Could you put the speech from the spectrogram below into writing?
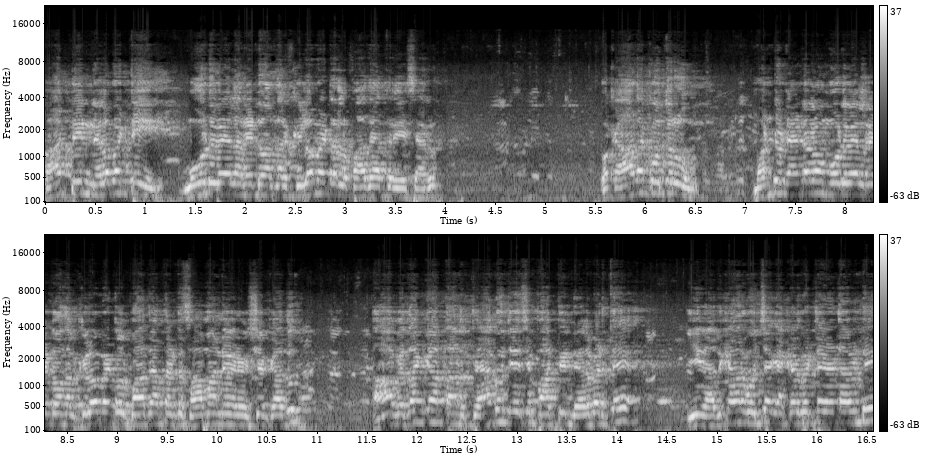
పార్టీని నిలబట్టి మూడు వేల రెండు వందల కిలోమీటర్ల పాదయాత్ర చేశారు. ఒక ఆడ కూతురు మండు డండలో మూడు వేల రెండు వందల కిలోమీటర్ల పాదయాత్ర అంటే సామాన్యమైన విషయం కాదు. ఆ విధంగా తాను త్యాగం చేసి పార్టీని నిలబెడితే ఈయన అధికారం వచ్చాక ఎక్కడ పెట్టాడండి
